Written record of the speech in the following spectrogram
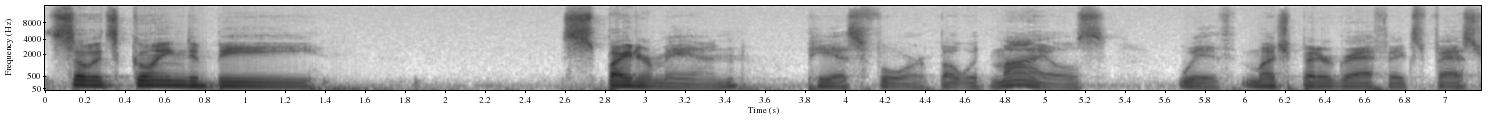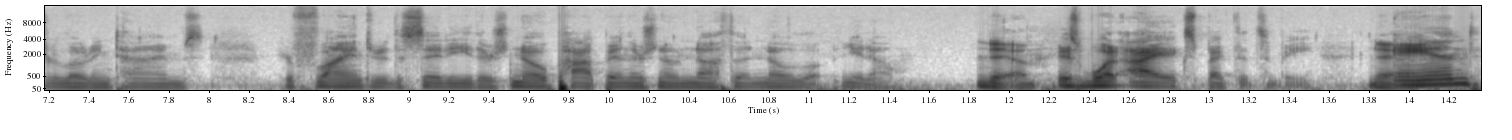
So it's going to be Spider-Man PS4, but with Miles with much better graphics, faster loading times. You're flying through the city, there's no pop in, there's no nothing, no you know, Yeah. is what I expect it to be. Yeah. And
